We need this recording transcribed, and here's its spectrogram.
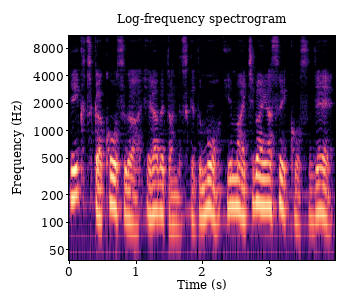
で、いくつかコースが選べたんですけども、今一番安いコースで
